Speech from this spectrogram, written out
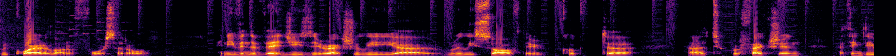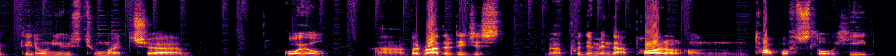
require a lot of force at all. And even the veggies they're actually uh, really soft. They're cooked uh, uh, to perfection I think they, they don't use too much um, oil uh, but rather they just uh, put them in that pot on, on, top of slow heat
